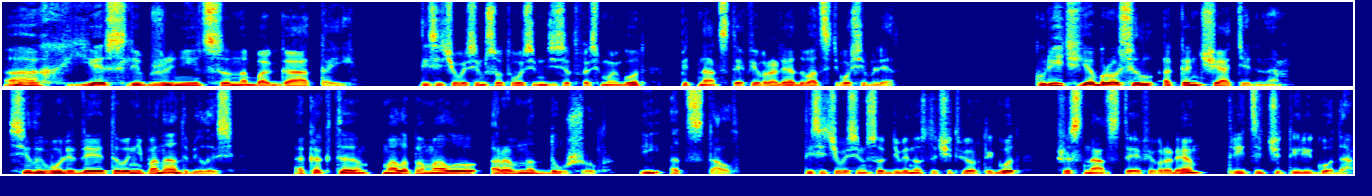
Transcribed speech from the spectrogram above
Ах, если б жениться на богатой. 1888 год, 15 февраля, 28 лет. Курить я бросил окончательно. Силы воли для этого не понадобилось, а как-то мало-помалу равнодушил и отстал. 1894 год, 16 февраля, 34 года.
